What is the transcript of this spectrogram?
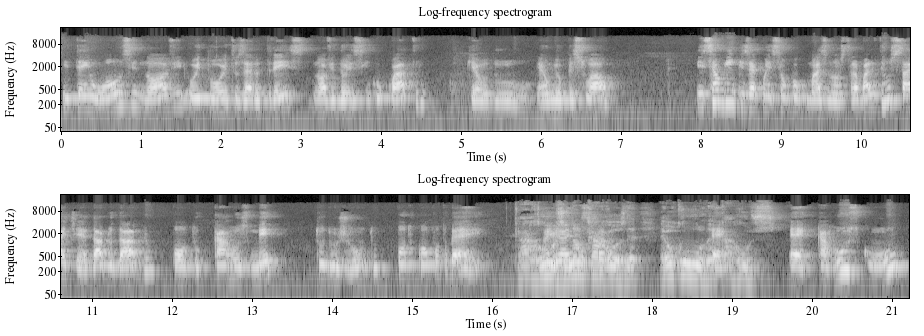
E tem o 11 98803 9254, que é o, do, é o meu pessoal. E se alguém quiser conhecer um pouco mais do nosso trabalho, tem o um site, é www.carrosmetudojunto.com.br. Carrus e não Carros, né? É o com U, né? É, Carrus. É, Carrus com U,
